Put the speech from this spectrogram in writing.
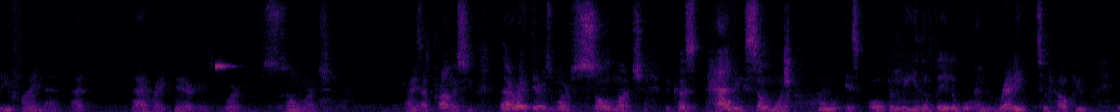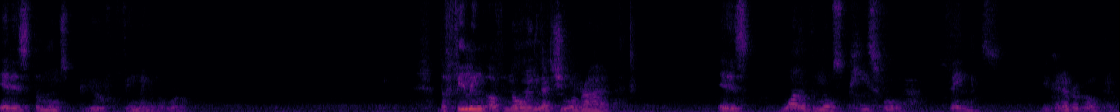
but you find that that that right there is worth so much guys i promise you that right there is worth so much because having someone who is openly and available and ready to help you it is the most beautiful feeling in the world the feeling of knowing that you arrived is one of the most peaceful things you can ever go through.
